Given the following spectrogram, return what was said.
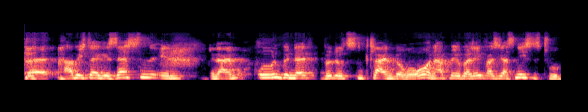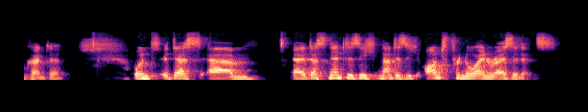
äh, habe ich dann gesessen in, in einem unbenutzten kleinen Büro und habe mir überlegt, was ich als nächstes tun könnte. Und das, ähm, äh, das nannte sich, nannte sich Entrepreneur in Residence.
